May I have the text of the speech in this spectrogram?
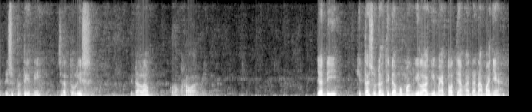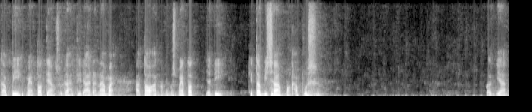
Jadi seperti ini saya tulis di dalam kurung kerawal ini. Jadi, kita sudah tidak memanggil lagi metode yang ada namanya, tapi metode yang sudah tidak ada nama atau anonymous method. Jadi kita bisa menghapus bagian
